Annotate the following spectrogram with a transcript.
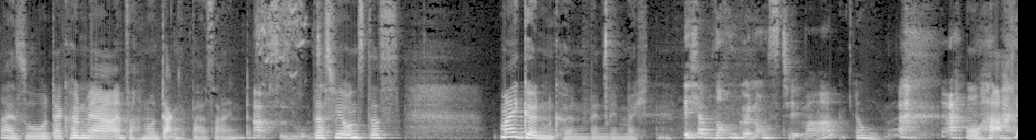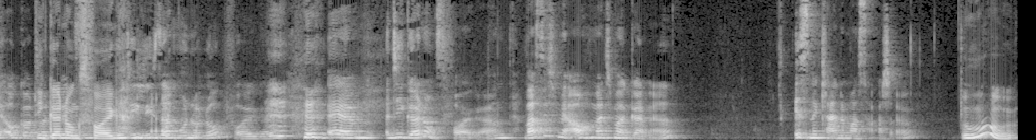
Also da können wir einfach nur dankbar sein, dass, Absolut. dass wir uns das mal gönnen können, wenn wir möchten. Ich habe noch ein Gönnungsthema. Oh. Oha, Oh Gott, die Gönnungsfolge. Die Lisa Monolog-Folge. ähm, die Gönnungsfolge. Was ich mir auch manchmal gönne, ist eine kleine Massage. Uh,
